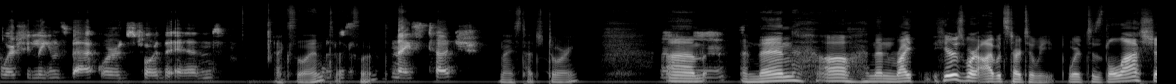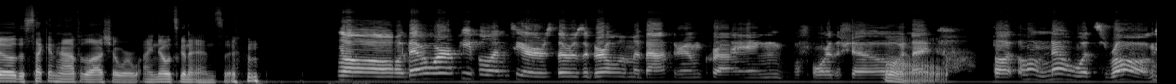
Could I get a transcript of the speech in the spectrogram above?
where she leans backwards toward the end. Excellent. Excellent. Nice touch. Nice touch, Tori. Um, Mhm. And then, oh, and then right here's where I would start to weep, which is the last show, the second half of the last show, where I know it's going to end soon. Oh, there were people in tears. There was a girl in the bathroom crying before the show, oh. and I thought, "Oh no, what's wrong?"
